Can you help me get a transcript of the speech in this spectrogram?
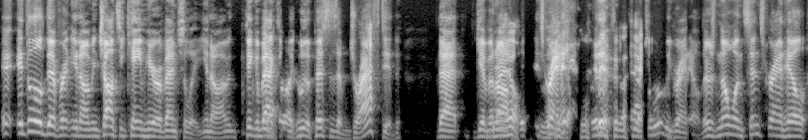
It- it's a little different, you know. I mean, Chauncey came here eventually. You know, I'm thinking back to like who the Pistons have drafted that given Grant up. Hill. It's Grant Hill. It is It's absolutely Grant Hill. There's no one since Grant Hill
